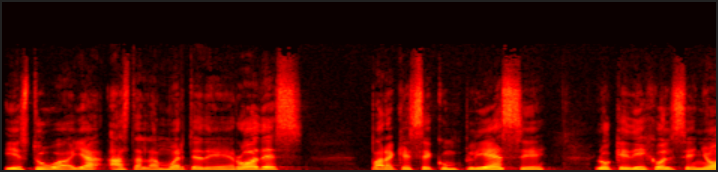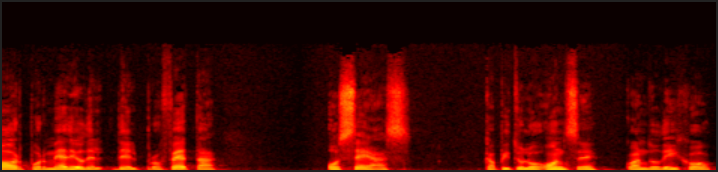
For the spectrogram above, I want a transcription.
Y estuvo allá hasta la muerte de Herodes para que se cumpliese lo que dijo el Señor por medio del, profeta Oseas, capítulo 11, cuando dijo,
